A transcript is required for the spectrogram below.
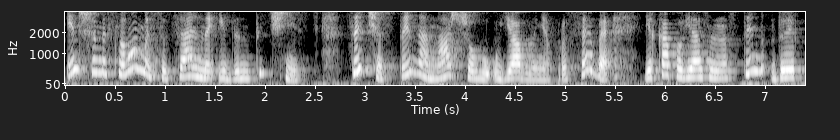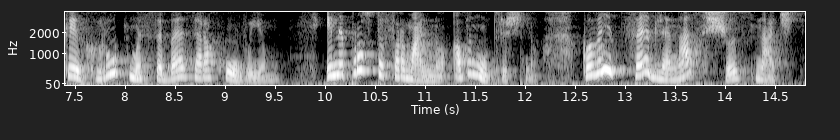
Іншими словами, соціальна ідентичність це частина нашого уявлення про себе, яка пов'язана з тим, до яких груп ми себе зараховуємо. І не просто формально, а внутрішньо, коли це для нас щось значить.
